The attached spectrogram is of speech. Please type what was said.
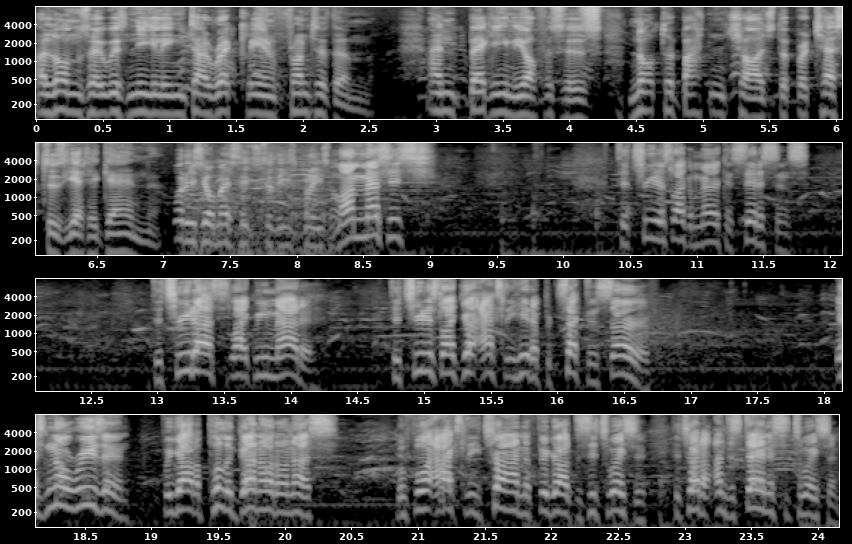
Alonzo was kneeling directly in front of them and begging the officers not to baton charge the protesters yet again. What is your message to these police officers? My message to treat us like American citizens, to treat us like we matter, to treat us like you're actually here to protect and serve. There's no reason for y'all to pull a gun out on us before actually trying to figure out the situation, to try to understand the situation.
